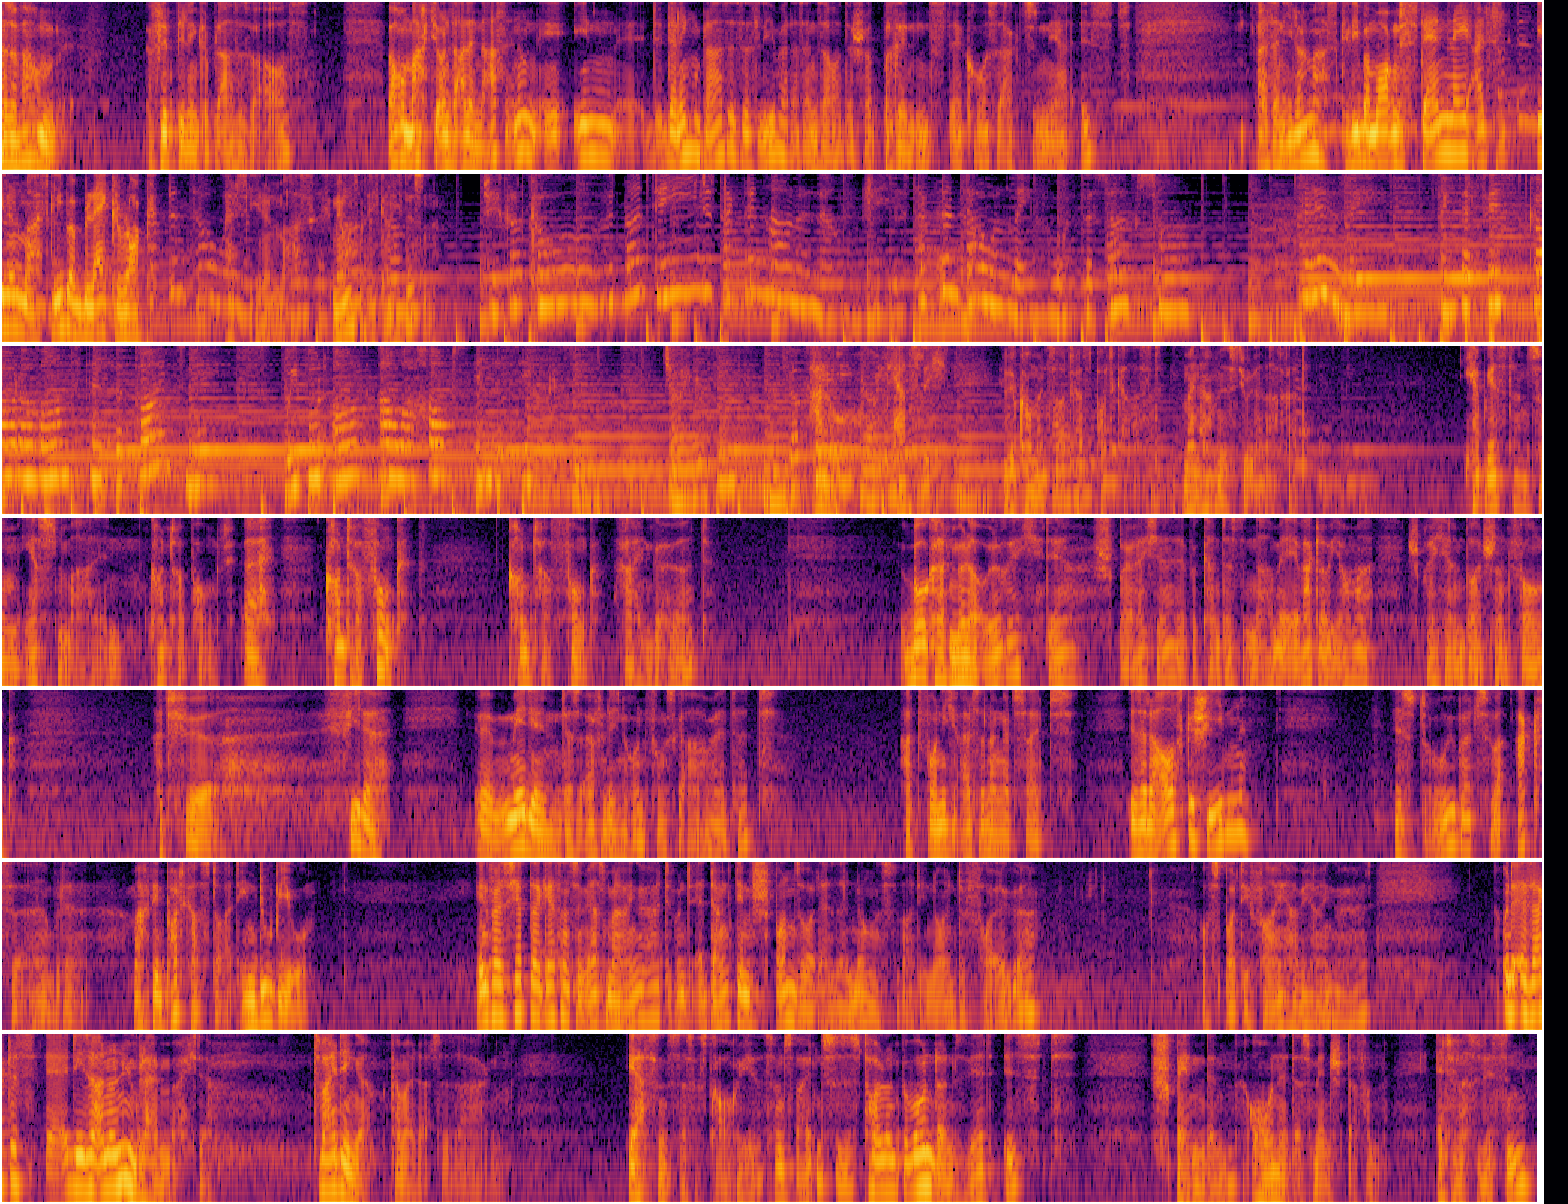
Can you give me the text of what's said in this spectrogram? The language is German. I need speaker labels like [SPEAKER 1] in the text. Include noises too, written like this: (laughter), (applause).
[SPEAKER 1] Also warum flippt die linke Blase so aus? Warum macht sie uns alle nass? Nun, in der linken Blase ist es lieber, dass ein sautischer Prinz der große Aktionär ist, als ein Elon Musk. Lieber Morgan Stanley als Elon Musk. Lieber BlackRock als Elon Musk. Mehr muss man eigentlich gar nicht wissen. She's got COVID-19, she's tucked in all alone. She is tucked and toweling with the socks on. Really think that fist coat of arms disappoints me. We put all our hopes in the six China Sea, New York City. Hallo und herzlich willkommen zu Adrats Podcast. Mein Name ist Julian Adrat. Ich habe gestern zum ersten Mal in Kontrapunkt, äh, Kontrafunk, Kontrafunk reingehört. Burkhard Müller-Ulrich, der Sprecher, der bekannteste Name. Er war, glaube ich, auch mal Sprecher im Deutschlandfunk hat für viele äh, Medien des öffentlichen Rundfunks gearbeitet, hat vor nicht allzu langer Zeit, ist er da ausgeschieden, ist rüber zur Achse oder macht den Podcast dort, in Dubio. Jedenfalls, ich habe da gestern zum ersten Mal reingehört und er dankt dem Sponsor der Sendung, es war die neunte Folge, auf Spotify habe ich reingehört, und er sagt, dass er dieser anonym bleiben möchte. Zwei Dinge kann man dazu sagen. Erstens, dass es traurig ist. Und zweitens, dass es toll und bewundernswert ist, spenden, ohne dass Menschen davon etwas wissen,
